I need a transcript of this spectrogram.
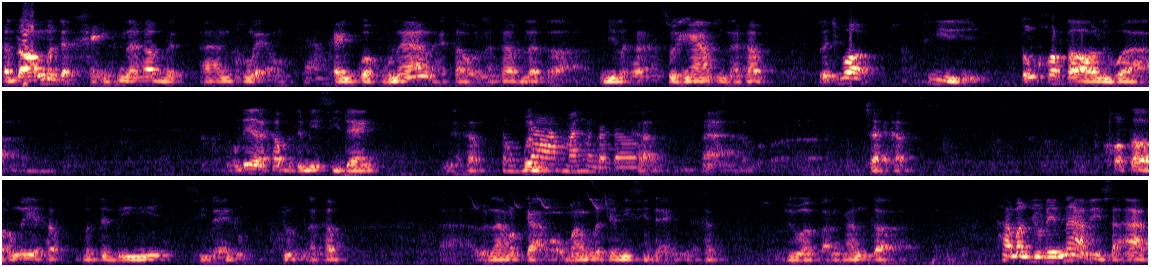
กระดองมันจะแข็งนะครับแบบอ่านแขววจ้ะแข็งกว่าปูนาหลายเต่านะครับ แล้วก็มีลักษณะสวยงามนะครับ โดยเฉพาะที่ตรงข้อต่อหรือว่า ตรงนี้นะครับ มันจะมีสีแดงนะครับตรงกล้ามมันมันก็จะครับอ่าใช่ครับ ข้อต่อตรงนี้ครับ มันจะมีสีแดงทุกจุดนะครับอ่าเวลามันกางออกมา มันก็จะมีสีแดงนะครับ หรือว่าบางงั้นก็ ถ้ามันอยู่ในน้ำที่สะอาด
